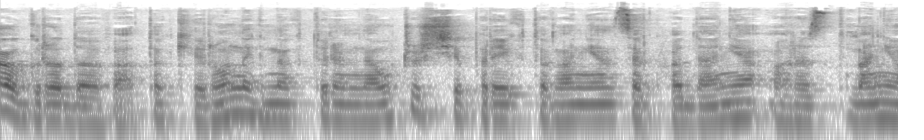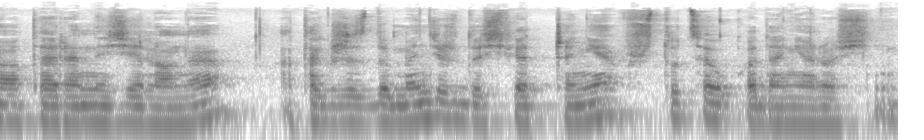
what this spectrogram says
Sztuka ogrodowa to kierunek, na którym nauczysz się projektowania, zakładania oraz dbania o tereny zielone, a także zdobędziesz doświadczenie w sztuce układania roślin.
